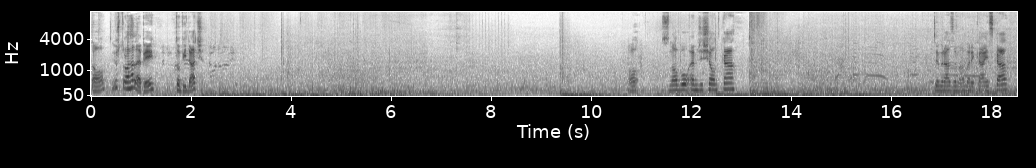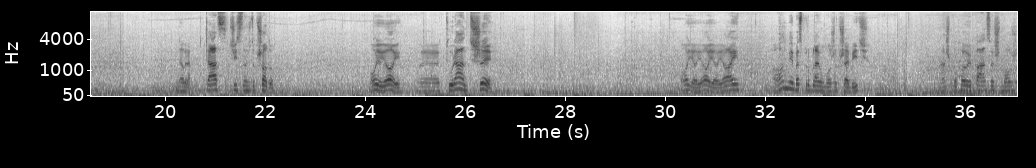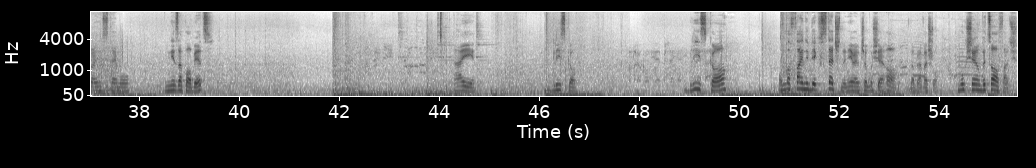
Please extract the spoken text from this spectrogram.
No, już trochę lepiej. To widać. O, znowu M10. Tym razem amerykańska. Dobra, czas cisnąć do przodu. Oj, oj, oj. E, Turan 3. Oj, oj, oj, oj, oj. On mnie bez problemu może przebić. Nasz pochowy pancerz może nic temu nie zapobiec. Aj. Blisko. Blisko. On ma fajny bieg wsteczny, nie wiem czemu się... O, dobra, weszło. Mógł się wycofać.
